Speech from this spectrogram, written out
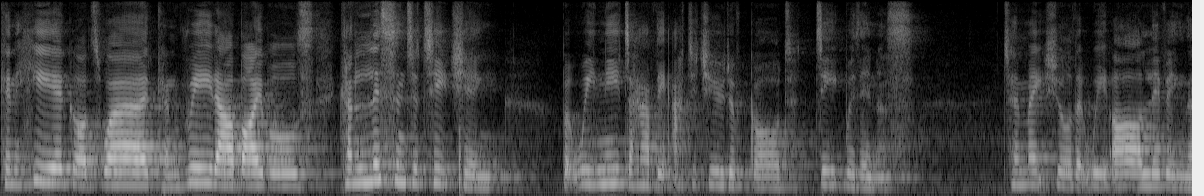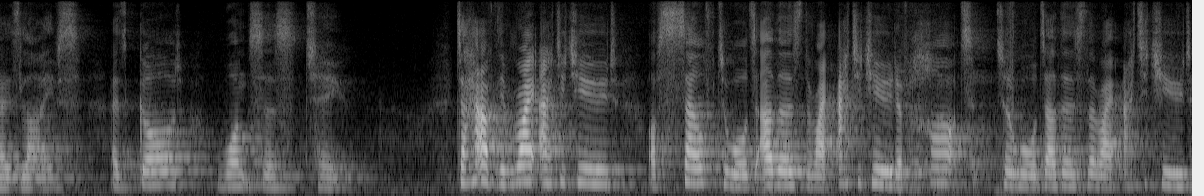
can hear God's word, can read our Bibles, can listen to teaching, but we need to have the attitude of God deep within us to make sure that we are living those lives as God wants us to. To have the right attitude of self towards others, the right attitude of heart towards others, the right attitude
